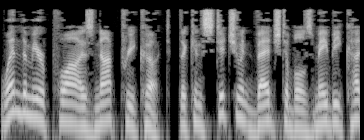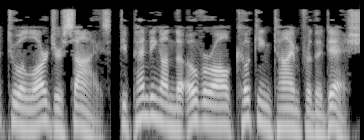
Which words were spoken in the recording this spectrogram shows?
When the mirepoix is not pre-cooked, the constituent vegetables may be cut to a larger size, depending on the overall cooking time for the dish.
